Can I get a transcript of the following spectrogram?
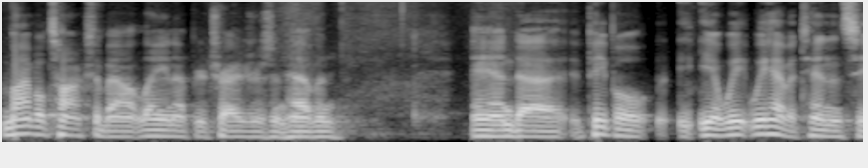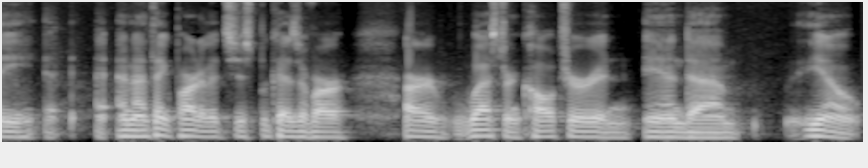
the Bible talks about laying up your treasures in heaven. And uh, people, you know, we, we have a tendency, and I think part of it's just because of our our Western culture, and and um, you know,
